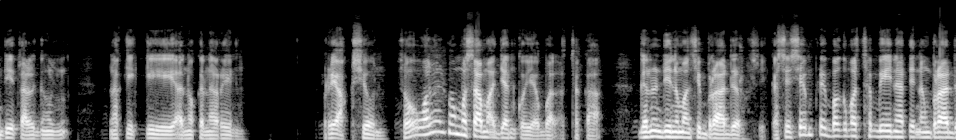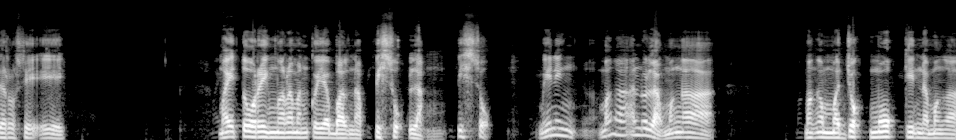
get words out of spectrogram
hindi talagang nakiki, ano ka na rin, reaction. So, wala namang masama dyan, Kuya Bal. At saka, ganun din naman si Brother Jose. Kasi siyempre, bagamat sabihin natin ang Brother Jose, eh, maituring mo naman, Kuya Bal, na piso lang. Piso. Meaning, mga ano lang, mga mga majok-mokin na mga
